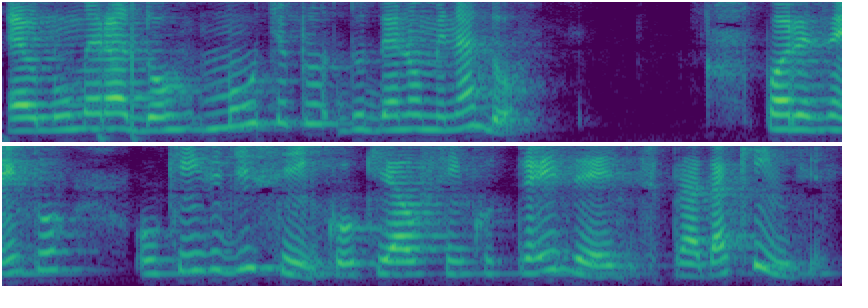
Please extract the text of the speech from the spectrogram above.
é o numerador múltiplo do denominador. Por exemplo, o 15 de 5, que é o 5 três vezes, para dar 15.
